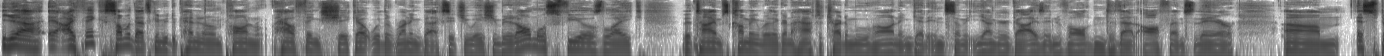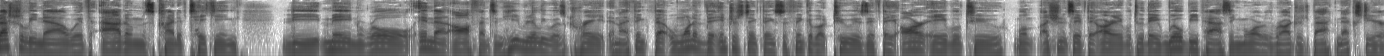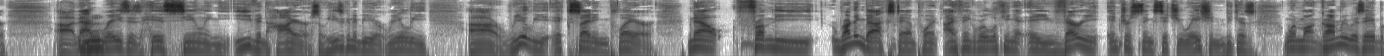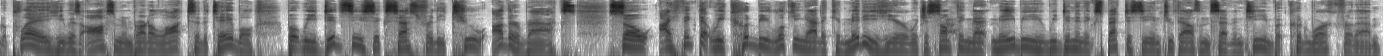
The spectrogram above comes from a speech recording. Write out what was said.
Yeah, I think some of that's going to be dependent upon how things shake out with the running back situation, but it almost feels like the time's coming where they're going to have to try to move on and get in some younger guys involved into that offense there. Um, especially now with Adams kind of taking – the main role in that offense, and he really was great. And I think that one of the interesting things to think about too is if they are able to, well, I shouldn't say if they are able to, they will be passing more with Rodgers back next year. Uh, that mm-hmm. raises his ceiling even higher. So he's going to be a really, uh, really exciting player. Now, from the running back standpoint, I think we're looking at a very interesting situation because when Montgomery was able to play, he was awesome and brought a lot to the table, but we did see success for the two other other backs. So I think that we could be looking at a committee here, which is something that maybe we didn't expect to see in 2017, but could work for them.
